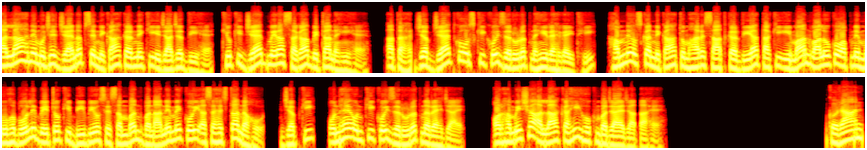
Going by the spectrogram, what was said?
अल्लाह ने मुझे जैनब से निकाह करने की इजाज़त दी है, क्योंकि जैद मेरा सगा बेटा नहीं है। अतः जब जैद को उसकी कोई ज़रूरत नहीं रह गई थी हमने उसका निकाह तुम्हारे साथ कर दिया ताकि ईमान वालों को अपने मुँह बोले बेटों की बीबियों से संबंध बनाने में कोई असहजता न हो जबकि उन्हें उनकी कोई ज़रूरत न रह जाए और हमेशा अल्लाह का ही हुक्म बजाया जाता है। कुरान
